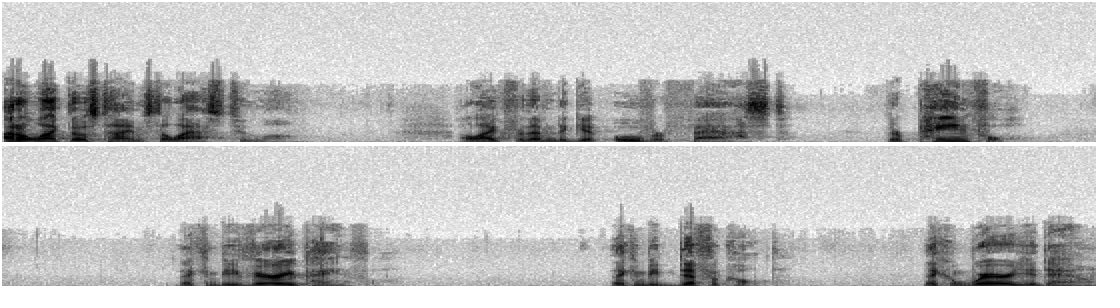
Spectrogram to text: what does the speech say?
I don't like those times to last too long. I like for them to get over fast. They're painful. They can be very painful. They can be difficult. They can wear you down.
